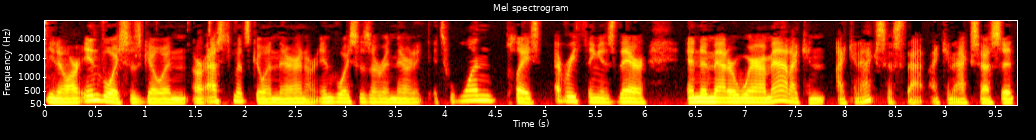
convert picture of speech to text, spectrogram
you know our invoices go in, our estimates go in there, and our invoices are in there, and it, it's one place. Everything is there, and no matter where I'm at, I can I can access that. I can access it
